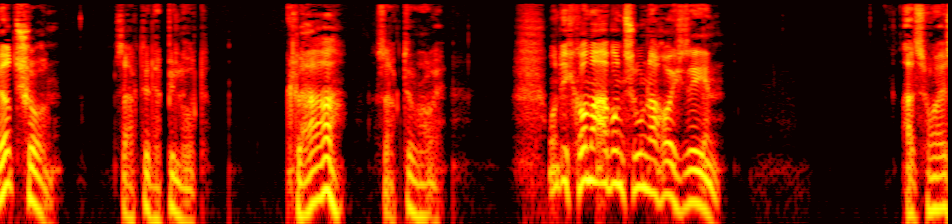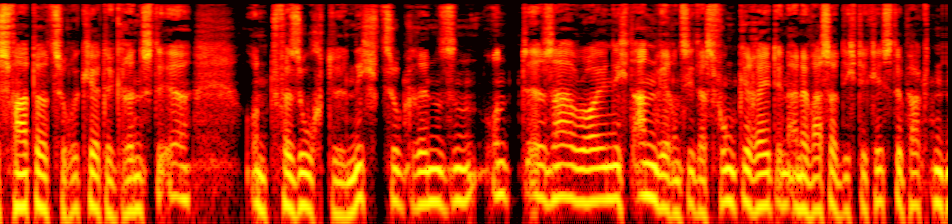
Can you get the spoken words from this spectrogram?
Wird schon, sagte der Pilot. Klar, sagte Roy. Und ich komme ab und zu nach euch sehen. Als Roys Vater zurückkehrte, grinste er und versuchte nicht zu grinsen, und er sah Roy nicht an, während sie das Funkgerät in eine wasserdichte Kiste packten,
